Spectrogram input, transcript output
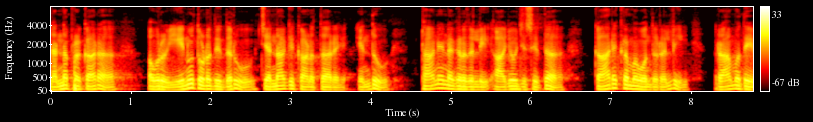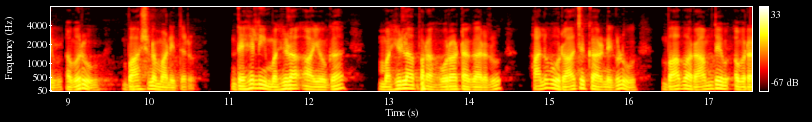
ನನ್ನ ಪ್ರಕಾರ, ಅವರು ಏನೂ ತೊಡದಿದ್ದರೂ ಚೆನ್ನಾಗಿ ಕಾಣುತ್ತಾರೆ ಎಂದು ಠಾಣೆ ನಗರದಲ್ಲಿ ಆಯೋಜಿಸಿದ್ದ ಕಾರ್ಯಕ್ರಮವೊಂದರಲ್ಲಿ ರಾಮದೇವ್ ಅವರು ಭಾಷಣ ಮಾಡಿದ್ದರು ದೆಹಲಿ ಮಹಿಳಾ ಆಯೋಗ, ಮಹಿಳಾ ಪರ ಹೋರಾಟಗಾರರು, ಹಲವು ರಾಜಕಾರಣಿಗಳು ಬಾಬಾ ರಾಮದೇವ್ ಅವರ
